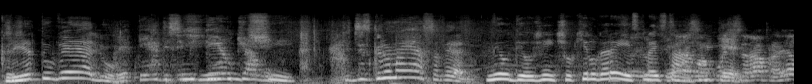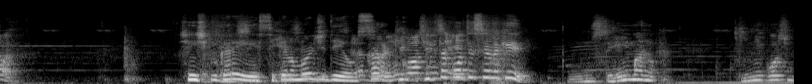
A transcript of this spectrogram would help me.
Credo, velho! É terra de cemitério, Thiago. Que desgrama é essa, velho? Meu Deus, gente, o que lugar é esse que nós estamos? Alguma coisa será pra ela? Gente, que lugar é esse? Pelo amor de Deus. Cara, o que, que, que tá acontecendo aqui? Não sei, mano. Que negócio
